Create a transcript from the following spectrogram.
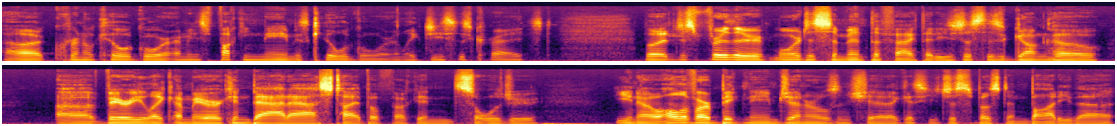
uh, Colonel Kilgore. I mean, his fucking name is Kilgore. Like Jesus Christ. But just further, more to cement the fact that he's just this gung ho, uh, very like American badass type of fucking soldier. You know, all of our big name generals and shit. I guess he's just supposed to embody that.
